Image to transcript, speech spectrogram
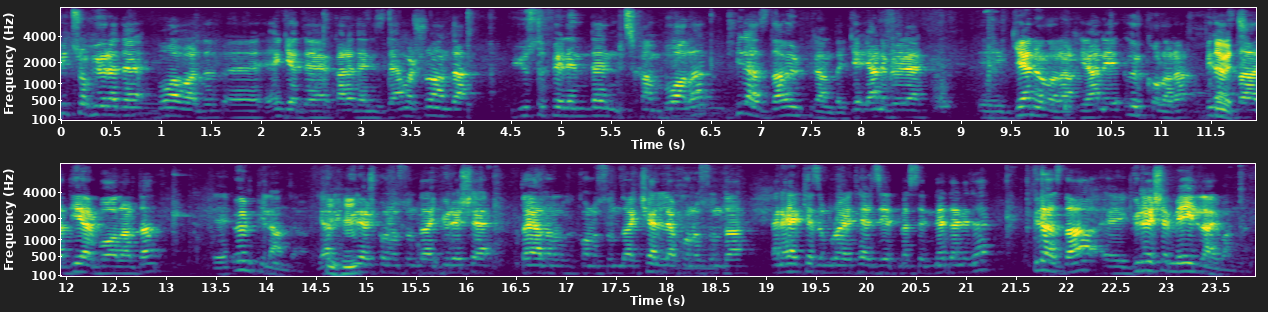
birçok yörede boğa vardır. e, Ege'de, Karadeniz'de ama şu anda Yusufeli'nden çıkan boğalar biraz daha ön planda. Ge- Yani böyle e, gen olarak yani ırk olarak biraz Evet. daha diğer boğalardan e, ön planda. Yani Hı hı. güreş konusunda, güreşe dayanıklılık konusunda, kelle konusunda yani herkesin burayı tercih etmesi nedeni de biraz daha e, güreşe meyilli hayvanlar.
